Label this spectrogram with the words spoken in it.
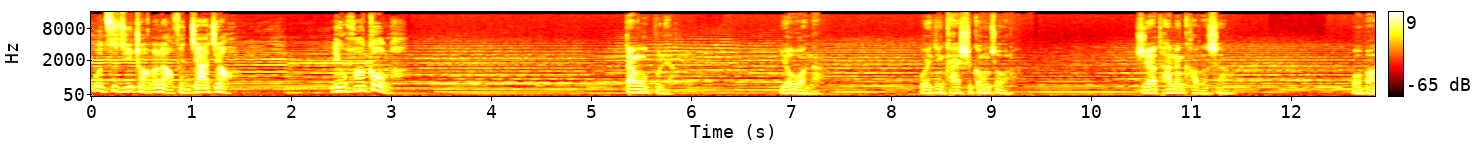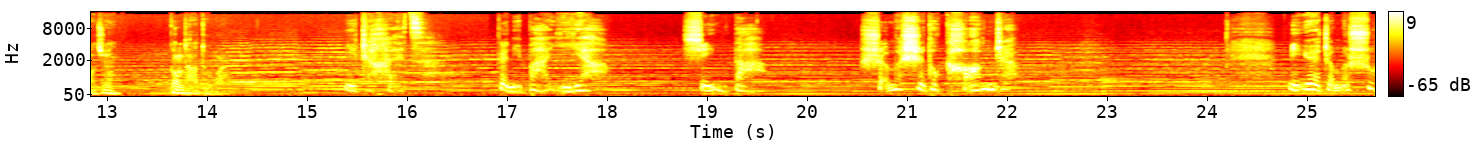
我自己找了两份家教，零花够了。耽误不了，有我呢。我已经开始工作了，只要他能考得上，我保证供他读完。你这孩子，跟你爸一样，心大，什么事都扛着。你越这么说，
